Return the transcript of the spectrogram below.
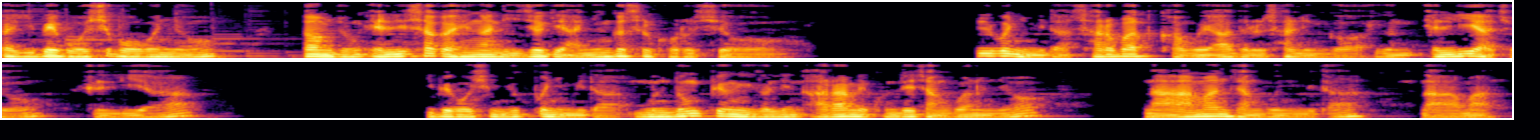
255번요. 다음 중 엘리사가 행한 이적이 아닌 것을 고르시오. 1번입니다. 사르밧 과부의 아들을 살린 거. 이건 엘리야죠. 엘리야. 256번입니다. 문둥병이 걸린 아람의 군대 장관은요. 나아만 장군입니다. 나아만.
